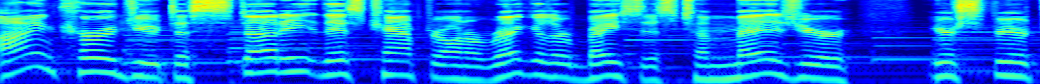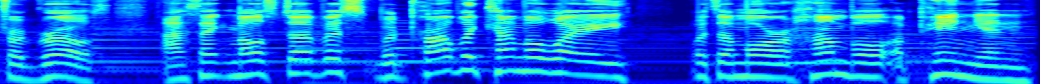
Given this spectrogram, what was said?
I encourage you to study this chapter on a regular basis to measure your spiritual growth. I think most of us would probably come away with a more humble opinion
